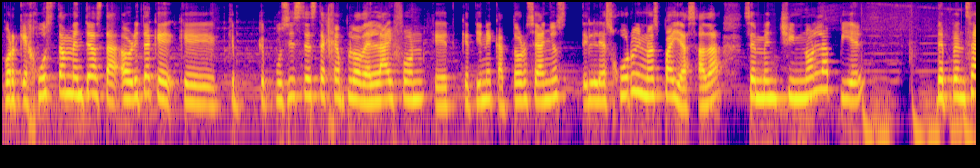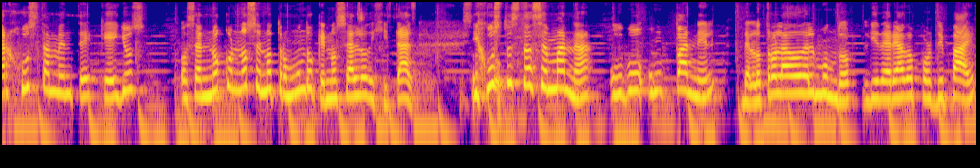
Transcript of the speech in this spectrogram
porque justamente hasta ahorita que, pusiste este ejemplo del iPhone que, tiene 14 años, les juro y no es payasada, se me enchinó la piel de pensar justamente que ellos, o sea, no conocen otro mundo que no sea lo digital. Y justo esta semana hubo un panel del otro lado del mundo liderado por DeepI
